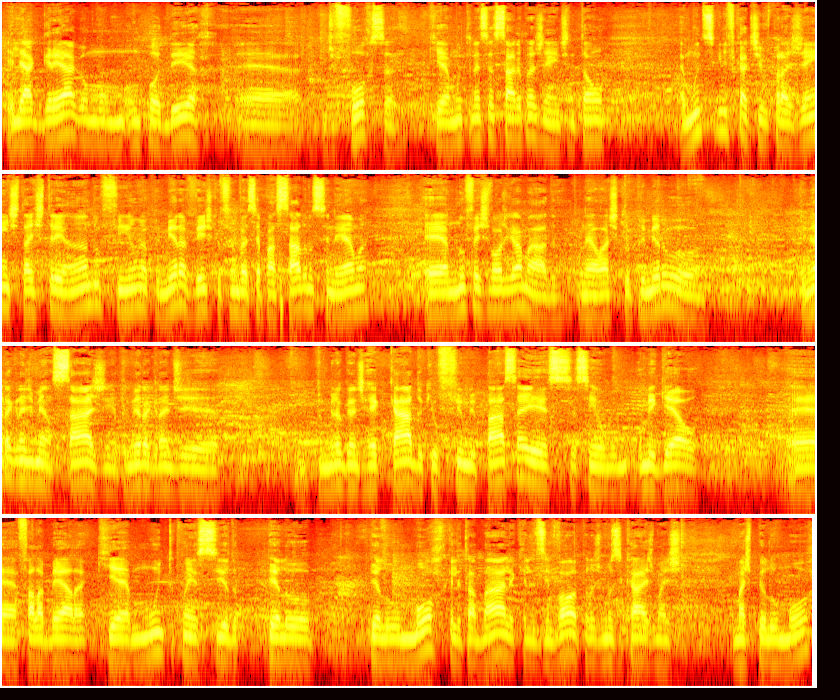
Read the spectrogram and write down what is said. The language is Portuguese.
ele agrega um, um poder é, de força que é muito necessário para a gente. Então, é muito significativo para a gente estar tá estreando o filme, a primeira vez que o filme vai ser passado no cinema, é, no Festival de Gramado. Né? Eu acho que o primeiro, a primeira grande mensagem, a primeira grande, o primeiro grande recado que o filme passa é esse. Assim, o, o Miguel é, Fala Bela, que é muito conhecido pelo, pelo humor que ele trabalha, que ele desenvolve, pelos musicais, mas, mas pelo humor.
